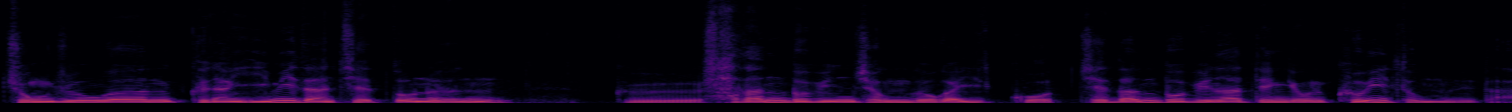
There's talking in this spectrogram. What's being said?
종중은 그냥 임의단체 또는 그 사단법인 정도가 있고 재단법인화된 경우는 거의 드뭅니다.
